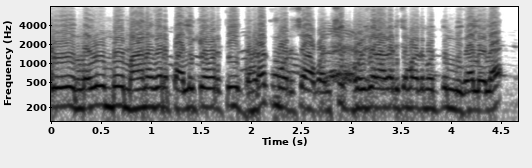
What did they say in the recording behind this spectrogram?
ते नवी मुंबई महानगरपालिकेवरती धडक मोर्चा वंचित बहुजन आघाडीच्या माध्यमातून निघालेला आहे.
